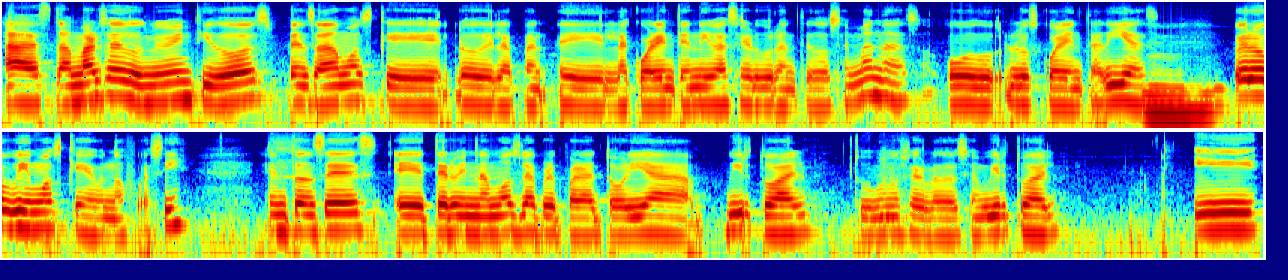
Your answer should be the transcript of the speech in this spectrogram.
Hasta marzo de 2022 pensábamos que lo de la, eh, la cuarentena iba a ser durante dos semanas o los 40 días, pero vimos que no fue así. Entonces eh, terminamos la preparatoria virtual, tuvimos nuestra graduación virtual y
